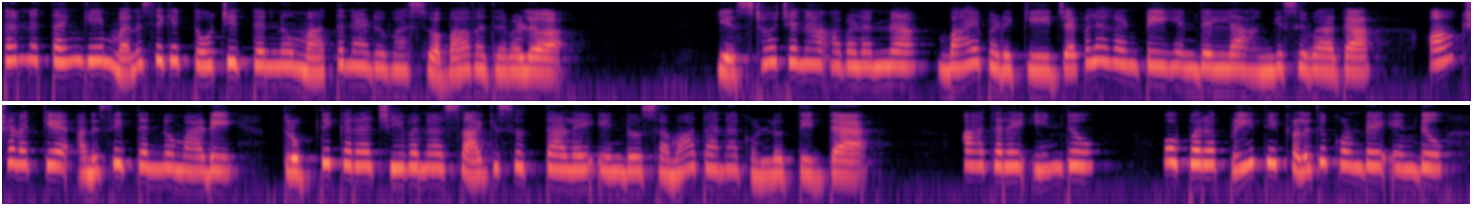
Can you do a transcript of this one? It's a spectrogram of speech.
ತನ್ನ ತಂಗಿ ಮನಸ್ಸಿಗೆ ತೋಚಿದ್ದನ್ನು ಮಾತನಾಡುವ ಸ್ವಭಾವದವಳು. ಎಷ್ಟೋ ಜನ ಅವಳನ್ನ ಬಾಯ್ಬಡಕಿ ಜಗಳಗಂಟಿ ಎಂದೆಲ್ಲ ಅಂಗಿಸುವಾಗ ಆ ಕ್ಷಣಕ್ಕೆ ಅನಿಸಿದ್ದನ್ನು ಮಾಡಿ ತೃಪ್ತಿಕರ ಜೀವನ ಸಾಗಿಸುತ್ತಾಳೆ ಎಂದು ಸಮಾಧಾನಗೊಳ್ಳುತ್ತಿದ್ದ. ಆದರೆ ಇಂದು ಒಬ್ಬರ ಪ್ರೀತಿ ಕಳೆದುಕೊಂಡೆ ಎಂದು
